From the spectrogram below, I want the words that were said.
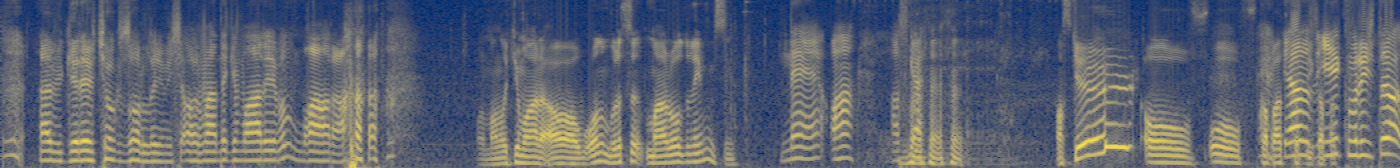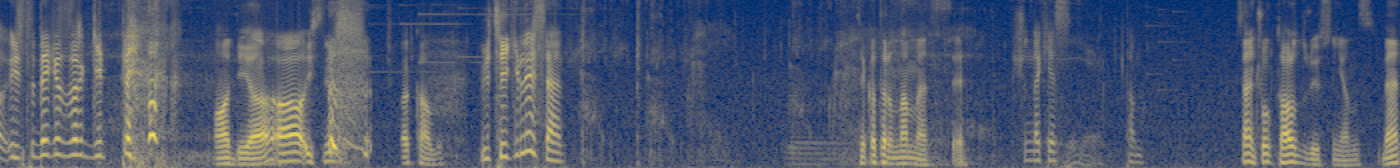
Abi görev çok zorluymuş. Ormandaki mağarayı bul mağara. Ormandaki mağara. Aa oğlum burası mağara olduğuna emin misin? ne? Aha asker. Asker. Of of kapat Yalnız kapıyı kapat. ilk vuruşta üstündeki zırh gitti. Hadi ya. Aa üstüne bak kaldı. Bir çekilirsen. Tek atarım lan ben size. Şunu da kes. Sen çok tarz duruyorsun yalnız. Ben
